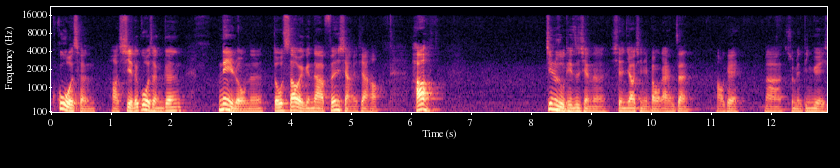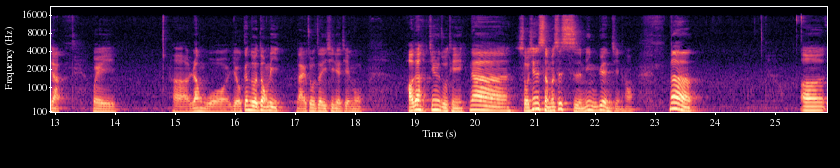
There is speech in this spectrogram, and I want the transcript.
过程。好，写的过程跟内容呢，都稍微跟大家分享一下哈。好，进入主题之前呢，先邀请你帮我按赞，OK？那顺便订阅一下，会呃让我有更多的动力来做这一系列节目。好的，进入主题。那首先，什么是使命愿景？哈，那呃，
